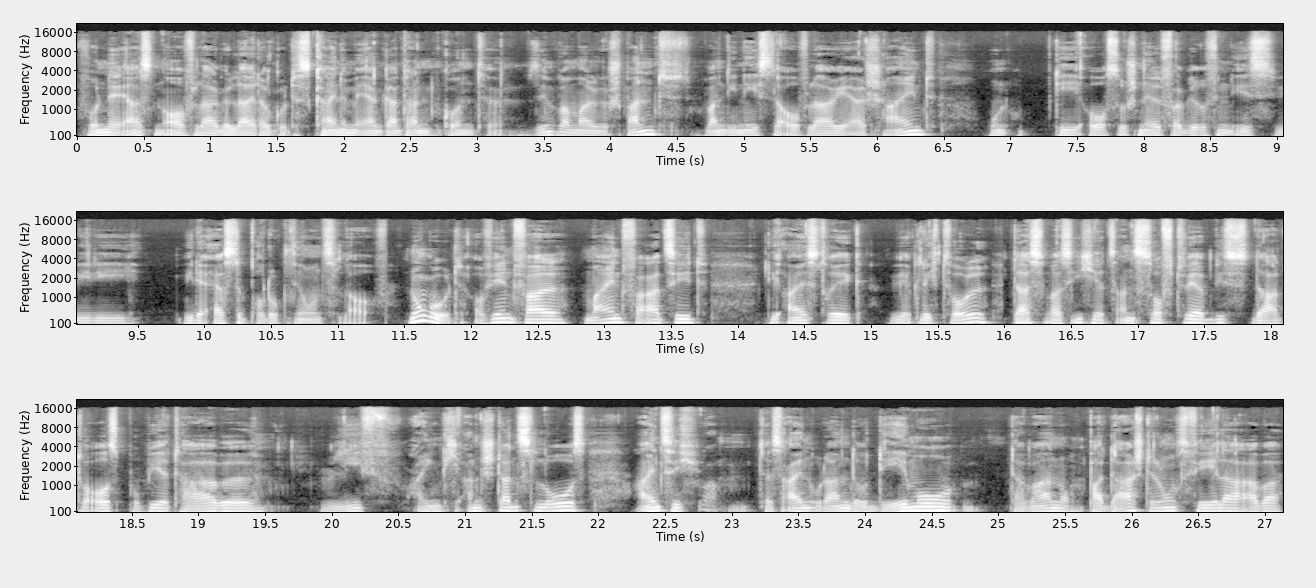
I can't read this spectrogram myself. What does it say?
von der ersten Auflage leider Gottes keine mehr ergattern konnte. Sind wir mal gespannt, wann die nächste Auflage erscheint und ob die auch so schnell vergriffen ist wie die wie der erste Produktionslauf. Nun gut, auf jeden Fall mein Fazit. Die iStrake wirklich toll. Das, was ich jetzt an Software bis dato ausprobiert habe, lief eigentlich anstandslos. Einzig das ein oder andere Demo, da waren noch ein paar Darstellungsfehler, aber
